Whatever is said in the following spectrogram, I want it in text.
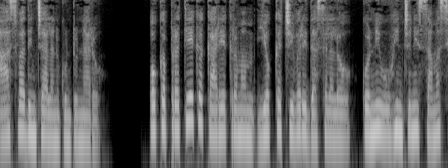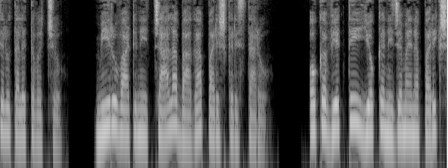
ఆస్వాదించాలనుకుంటున్నారు. ఒక ప్రత్యేక కార్యక్రమం యొక్క చివరి దశలలో కొన్ని ఊహించని సమస్యలు తలెత్తవచ్చు. మీరు వాటిని చాలా బాగా పరిష్కరిస్తారు. ఒక వ్యక్తి యొక్క నిజమైన పరీక్ష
